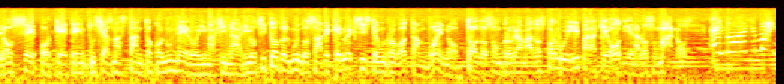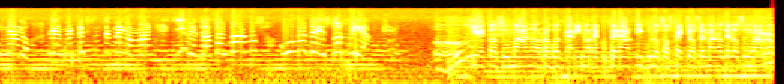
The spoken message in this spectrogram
no sé por qué te entusiasmas tanto con un héroe imaginario si todo el mundo sabe que no existe un robot tan bueno. Todos son programados por Willy para que odien a los humanos. Él no es imaginario. Realmente existe Mega Man y vendrá a salvarnos uno de estos días. Quietos humanos, robot canino recupera artículo sospechoso en manos de los humanos.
